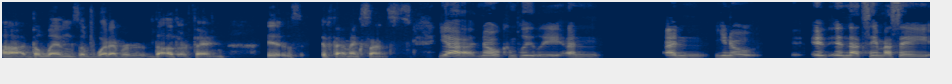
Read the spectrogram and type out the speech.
uh, the lens of whatever the other thing is if that makes sense. Yeah no completely. And and you know in, in that same essay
